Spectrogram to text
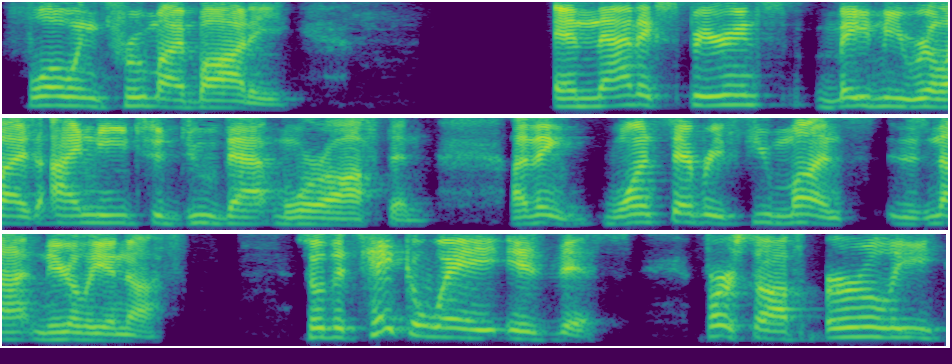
flowing through my body. And that experience made me realize i need to do that more often I think once every few months is not nearly enough. So the takeaway is this. First off, early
